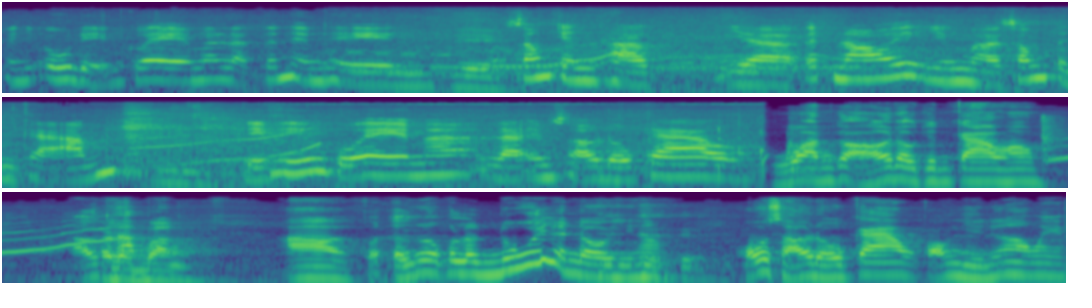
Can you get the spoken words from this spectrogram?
Những ưu điểm của em á là tính em hiền, Hiền. sống chân thật và ít nói nhưng mà sống tình cảm. Điểm yếu của em á là em sợ độ cao. của anh có ở đâu trên cao không ở ở đồng bằng à có tưởng đâu có lên núi lên đồi gì không ủa sợ độ cao còn gì nữa không em?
